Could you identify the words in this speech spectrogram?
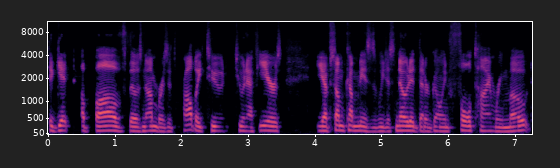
to get above those numbers, it's probably two two and a half years. You have some companies, as we just noted, that are going full time remote,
